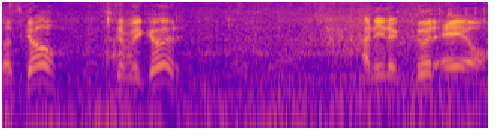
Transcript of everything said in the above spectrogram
Let's go. It's gonna be good. I need a good ale.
